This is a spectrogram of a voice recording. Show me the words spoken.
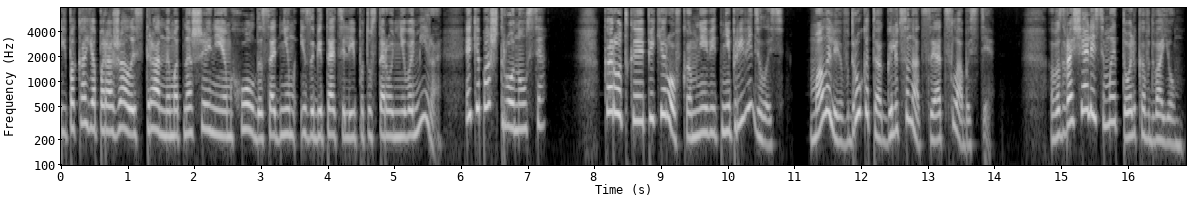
И пока я поражалась странным отношением Холда с одним из обитателей потустороннего мира, экипаж тронулся. Короткая пикировка мне ведь не привиделась. Мало ли, вдруг это галлюцинации от слабости. Возвращались мы только вдвоем.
